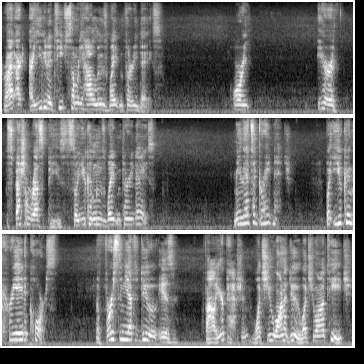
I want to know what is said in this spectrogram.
Right? Are, are you going to teach somebody how to lose weight in 30 days? Or here are special recipes so you can lose weight in 30 days. I mean, that's a great niche. But you can create a course. The first thing you have to do is follow your passion, what you want to do, what you want to teach,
